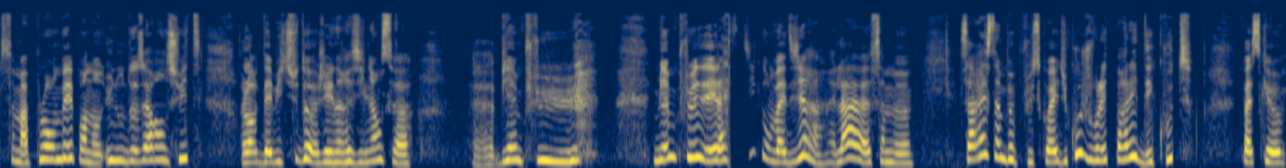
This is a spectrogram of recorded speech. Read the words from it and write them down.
ça m'a plombé pendant une ou deux heures ensuite. Alors que d'habitude j'ai une résilience euh, euh bien plus bien plus élastique on va dire. Là ça me ça reste un peu plus quoi. Et du coup je voulais te parler d'écoute parce que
